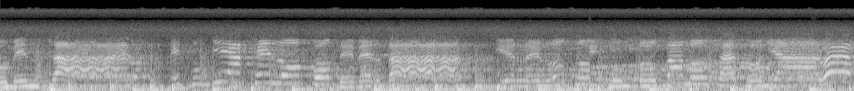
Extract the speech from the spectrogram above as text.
Comenzar. Es un viaje loco de verdad. Cierren los ojos y juntos vamos a soñar.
